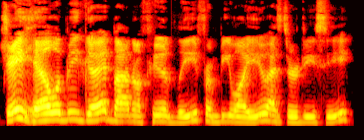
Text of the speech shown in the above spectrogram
Jay Hill would be good, but I don't know if he would leave from BYU as their DC.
